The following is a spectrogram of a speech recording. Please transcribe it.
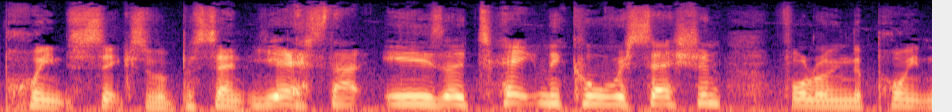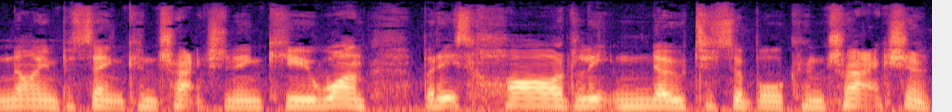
0.6 of a percent. Yes, that is a technical recession following the 0.9% contraction in Q1, but it's hardly noticeable contraction.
